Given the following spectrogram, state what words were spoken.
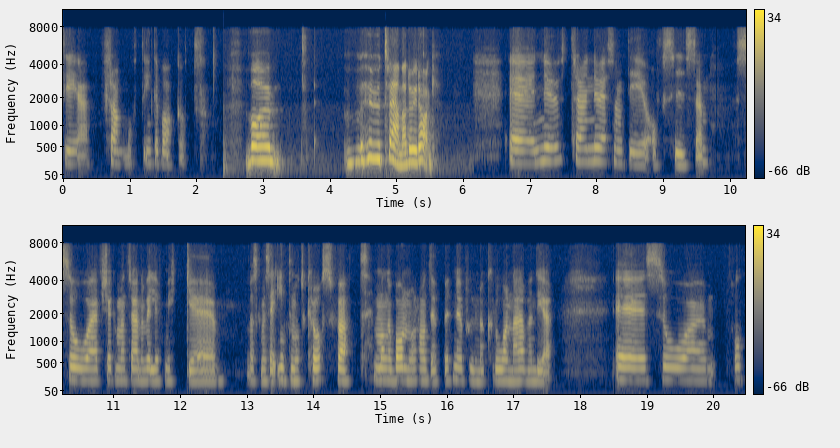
Se framåt, inte bakåt. Vad, hur tränar du idag? Eh, nu, nu är som att det är off-season så eh, försöker man träna väldigt mycket, vad ska man säga, inte motocross för att många banor har inte öppet nu på grund av corona, även det. Eh, så, och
